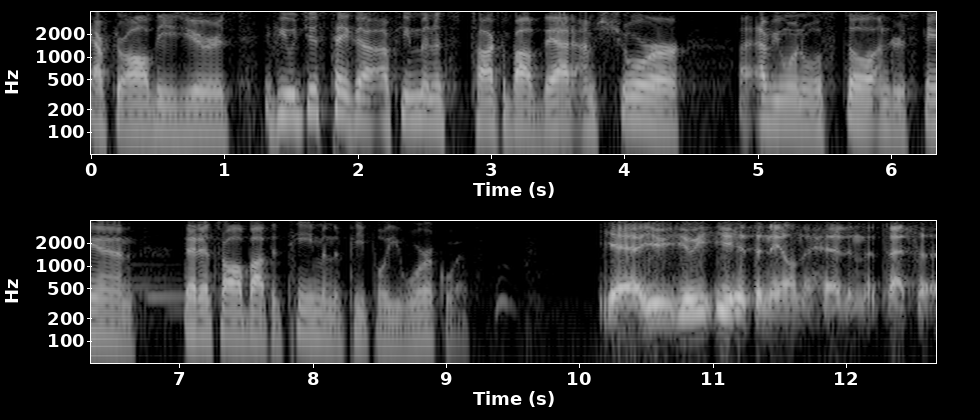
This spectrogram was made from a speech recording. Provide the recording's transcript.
after all these years. If you would just take a, a few minutes to talk about that, I'm sure uh, everyone will still understand that it's all about the team and the people you work with. Yeah, you you, you hit the nail on the head, and that that's a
